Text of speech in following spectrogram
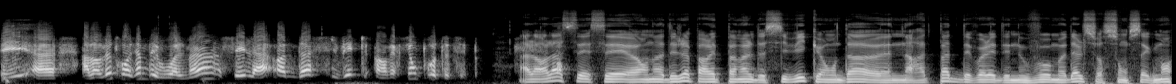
Et euh, alors, le troisième dévoilement, c'est la Honda Civic en version prototype. Alors là, c'est, c'est, on a déjà parlé de pas mal de Civic. Honda n'arrête pas de dévoiler des nouveaux modèles sur son segment.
